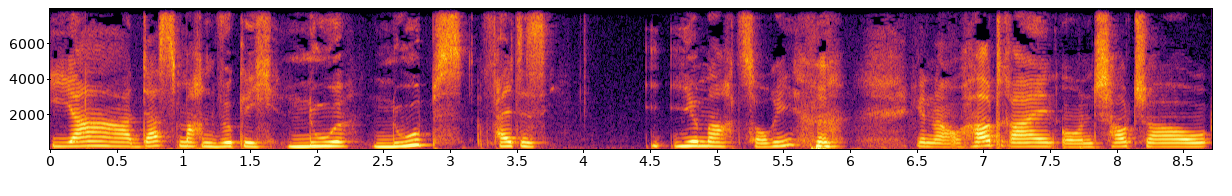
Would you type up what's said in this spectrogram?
Ja, das machen wirklich nur Noobs. Falls es ihr macht, sorry. genau, haut rein und ciao, ciao.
